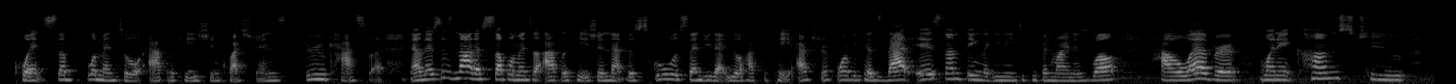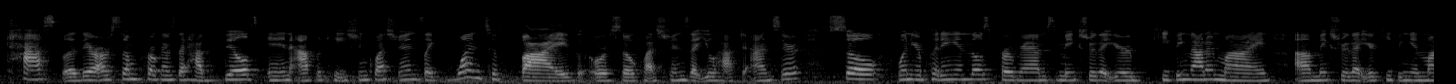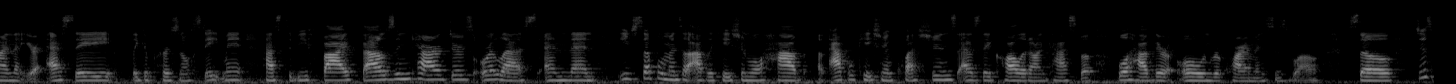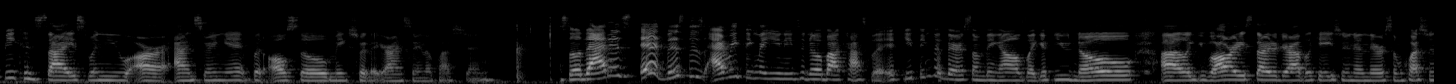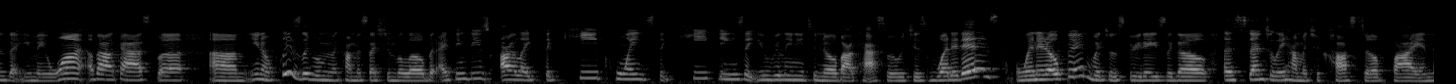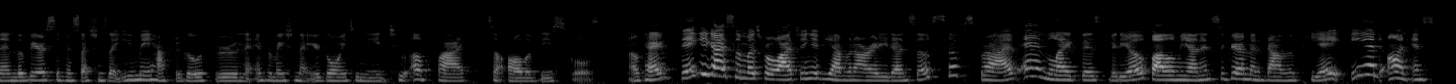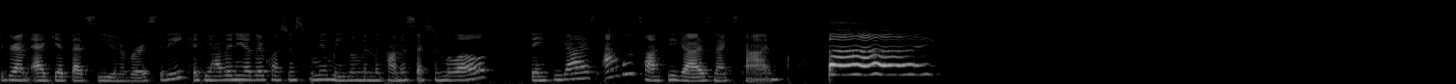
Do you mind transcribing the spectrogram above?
supplemental application questions through CASPA. Now, this is not a supplemental application that the school will send you that you'll have to pay extra for because that is something that you need to keep in mind as well. However, when it comes to CASPA, there are some programs that have built-in application questions, like one to five or so questions that you'll have to answer. So when you're putting in those programs, make sure that you're keeping that in mind. Um, make sure that you're keeping in mind that your essay, like your personal statement, has to be 5,000 characters or less. And then each supplemental application will have uh, application questions, as they call it on CASPA, will have their own requirements as well. So just be concise when you are answering it, but also make sure that you're answering the question. So that is it. This is everything that you need to know about CASPA. If you think that there's something else, like if you know, uh, like you've already started your application and there are some questions that you may want about CASPA, um, you know, please leave them in the comment section below. But I think these are like the key points, the key things that you really need to know about CASPA, which is what it is, when it opened, which was three days ago, essentially how much it costs to apply, and then the various different sections that you may have to go through and the information that you're going to need to apply to all of these schools. Okay, thank you guys so much for watching. If you haven't already done so, subscribe and like this video. Follow me on Instagram at Adama PA and on Instagram at Get That C University. If you have any other questions for me, leave them in the comment section below. Thank you guys. I will talk to you guys next time.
